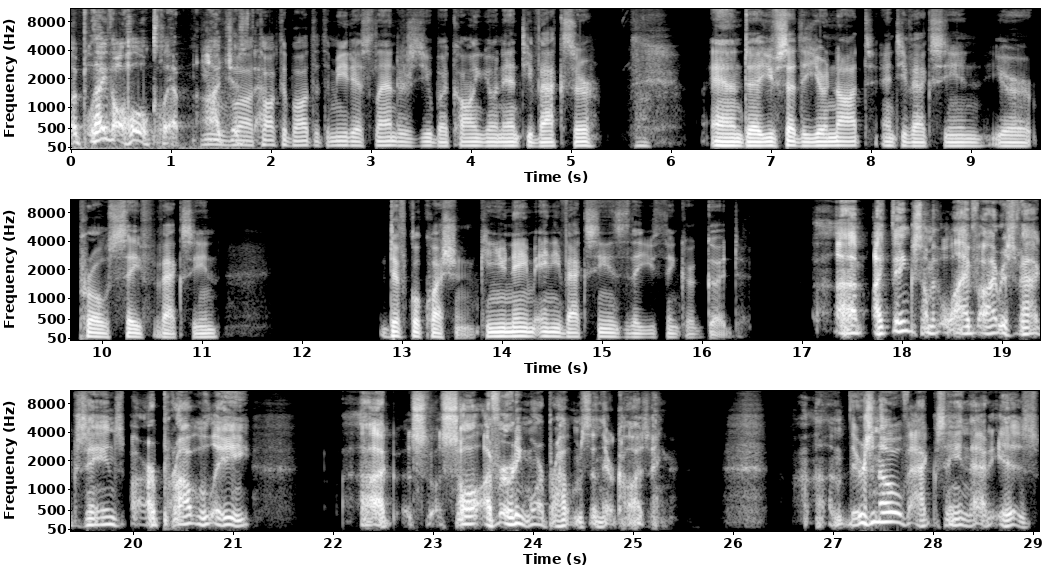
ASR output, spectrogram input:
Uh, play the whole clip. You've uh, talked about that the media slanders you by calling you an anti-vaxxer, and uh, you've said that you're not anti-vaccine. You're pro-safe vaccine. Difficult question. Can you name any vaccines that you think are good? Um, I think some of the live virus vaccines are probably uh, so averting more problems than they're causing. Um, there's no vaccine that is,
